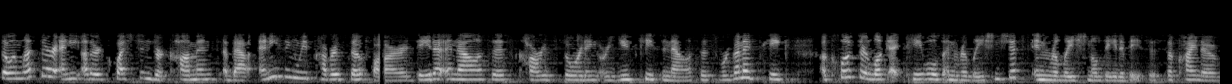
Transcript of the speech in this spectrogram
So unless there are any other questions or comments about anything we've covered so far, data analysis, card sorting, or use case analysis, we're going to take a closer look at tables and relationships in relational databases, so kind of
